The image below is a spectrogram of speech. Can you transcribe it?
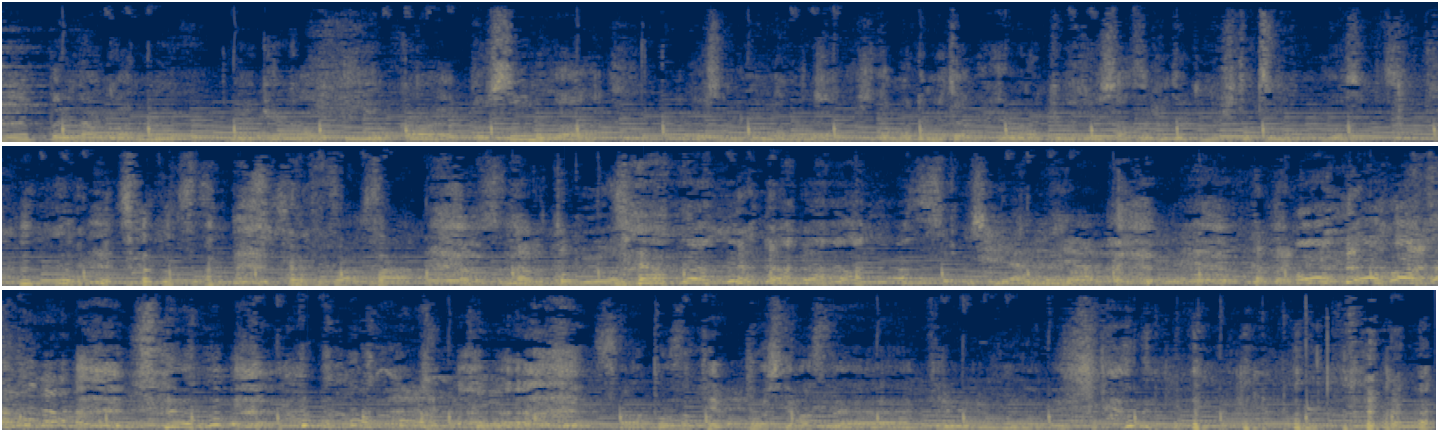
ねやっぱりなんか抜け感っていうかやっぱりそういうのがやっぱそのなんかね日だまりみたいな平和な気持ちにさせる時の一つの要素ですよ。佐藤さん。佐藤さんさあ多分飛ぶよ。うなそうそう佐藤さん鉄砲してますね。プレイルーム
